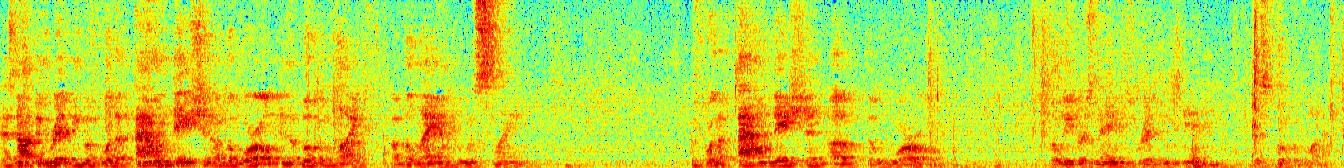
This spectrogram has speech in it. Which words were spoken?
has not been written before the foundation of the world in the book of life of the Lamb who was slain. Before the foundation of the world, believers' names written in this book of life.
